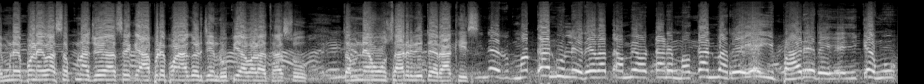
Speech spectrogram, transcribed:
એમણે પણ એવા સપના જોયા હશે કે આપણે પણ આગળ જઈને રૂપિયાવાળા થાશું. તમને હું સારી રીતે રાખીશ. એને મકાનું લે, રહેવા તો અમે અટાણે મકાનમાં રહીએ, ઈ ભારે રહીએ. ઈ કે હું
